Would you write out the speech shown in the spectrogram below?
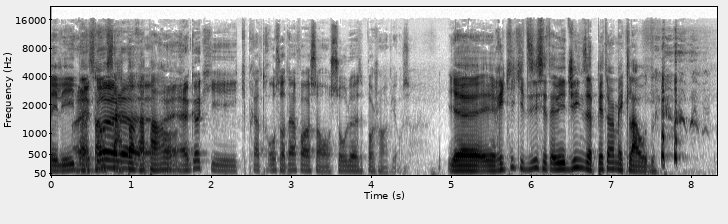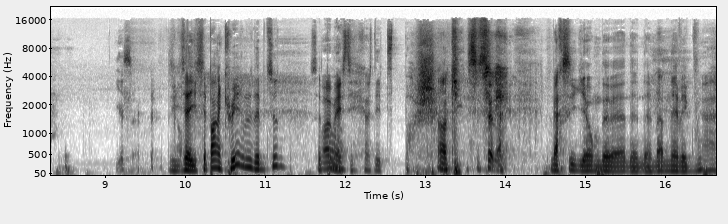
elite, dans un le sens gars, ça n'a pas là, rapport. Un, un gars qui, qui prend trop son temps à faire son saut, là, c'est pas champion, ça. Il y a Ricky qui dit c'était les jeans de Peter McLeod. Yes, sir. C'est pas en cuir, d'habitude? C'est Ouais, pas- mais c'est des petites poches. Ok, c'est ça. Merci Guillaume de, de- de m'amener avec vous. Ah, là,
